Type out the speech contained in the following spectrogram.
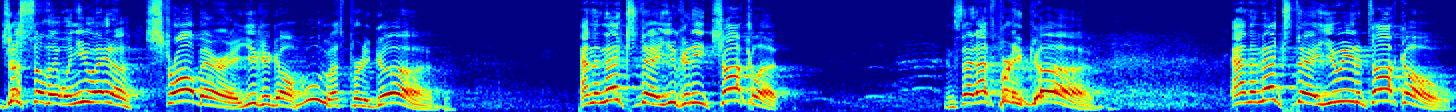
Just so that when you ate a strawberry, you could go, ooh, that's pretty good. And the next day, you could eat chocolate and say, that's pretty good. And the next day, you eat a taco.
